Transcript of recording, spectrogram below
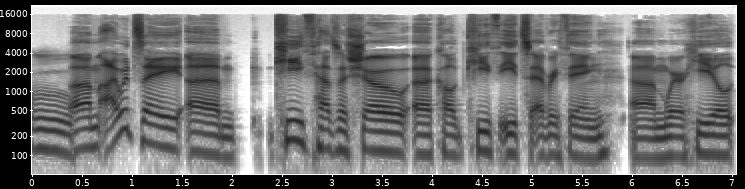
Um, I would say um, Keith has a show uh, called Keith Eats Everything, um, where he'll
